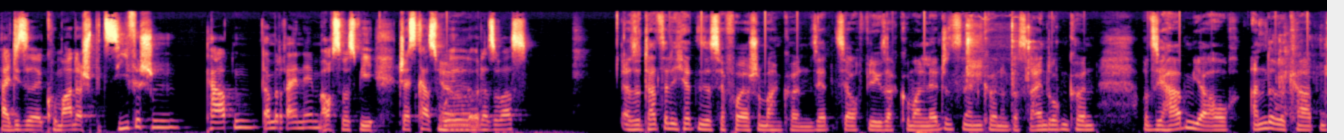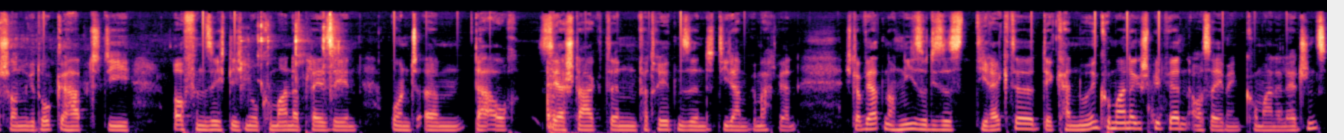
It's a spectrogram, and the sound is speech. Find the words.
halt diese Commander-spezifischen Karten damit reinnehmen? Auch sowas wie Jessica's Will ja. oder sowas? Also tatsächlich hätten sie das ja vorher schon machen können. Sie hätten es ja auch, wie gesagt, Command Legends nennen können und das reindrucken können. Und sie haben ja auch andere Karten schon gedruckt gehabt, die offensichtlich nur Commander Play sehen und ähm, da auch sehr stark drin vertreten sind, die da gemacht werden. Ich glaube, wir hatten noch nie so dieses direkte, der kann nur in Commander gespielt werden, außer eben in Commander Legends.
